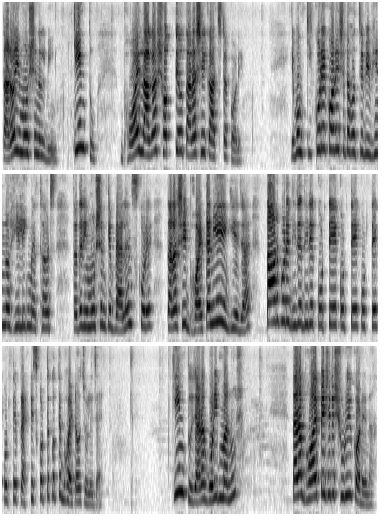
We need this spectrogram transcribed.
তারাও ইমোশনাল বিং কিন্তু ভয় লাগা সত্ত্বেও তারা সেই কাজটা করে। এবং কি করে করে সেটা হচ্ছে বিভিন্ন হিলিং মেথডস তাদের ইমোশনকে ব্যালেন্স করে তারা সেই ভয়টা নিয়ে এগিয়ে যায়। তারপরে ধীরে ধীরে করতে করতে করতে করতে প্র্যাকটিস করতে করতে ভয়টাও চলে যায়। কিন্তু যারা গরিব মানুষ, তারা ভয় পেয়ে সেটা শুরুই করে না।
